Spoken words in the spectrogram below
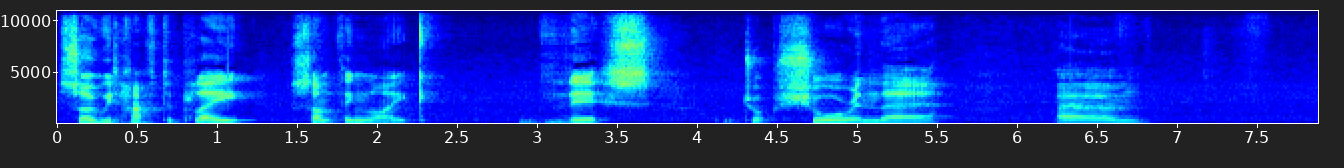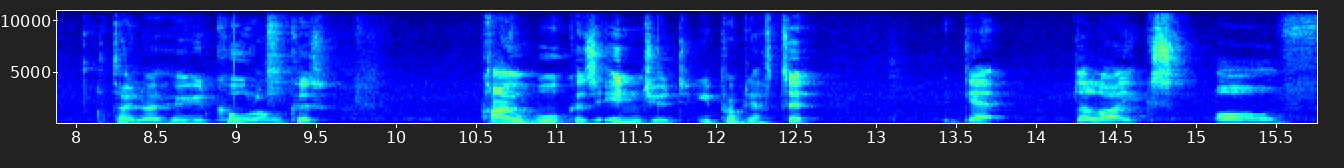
So we'd have to play something like this, drop Shaw in there. Um, I don't know who you'd call on because Kyle Walker's injured. You probably have to get the likes of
